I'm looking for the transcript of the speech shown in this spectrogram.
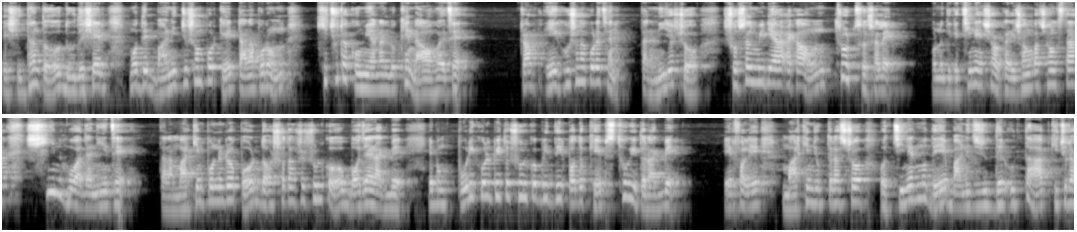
এই সিদ্ধান্ত দু দেশের মধ্যে বাণিজ্য সম্পর্কে টানাপোড়ন কিছুটা কমিয়ে আনার লক্ষ্যে নেওয়া হয়েছে। ট্রাম্প এই ঘোষণা করেছেন তার নিজস্ব সোশ্যাল মিডিয়া অ্যাকাউন্ট ট্রুথ সোশ্যালে। অন্যদিকে চীনের সরকারি সংবাদ সংস্থা শিনহুয়া জানিয়েছে তারা মার্কিন পণ্যের ওপর দশ শতাংশ শুল্ক বজায় রাখবে এবং পরিকল্পিত শুল্ক বৃদ্ধির পদক্ষেপ স্থগিত রাখবে। এর ফলে মার্কিন যুক্তরাষ্ট্র ও চীনের মধ্যে বাণিজ্য যুদ্ধের উত্তাপ কিছুটা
